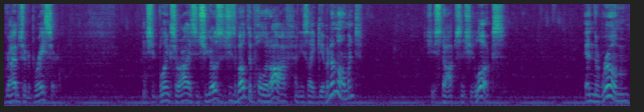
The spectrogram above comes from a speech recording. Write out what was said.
grabs her to brace her, and she blinks her eyes, and she goes. She's about to pull it off, and he's like, "Give it a moment." She stops and she looks, and the room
